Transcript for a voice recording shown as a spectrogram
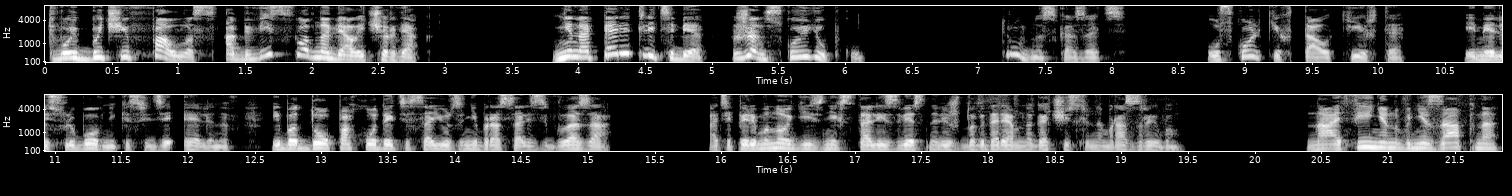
Твой бычий фаллос обвис, словно вялый червяк. Не напярит ли тебе женскую юбку? Трудно сказать. У скольких тал Кирте имелись любовники среди эллинов, ибо до похода эти союзы не бросались в глаза, а теперь многие из них стали известны лишь благодаря многочисленным разрывам. На Афинин внезапно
